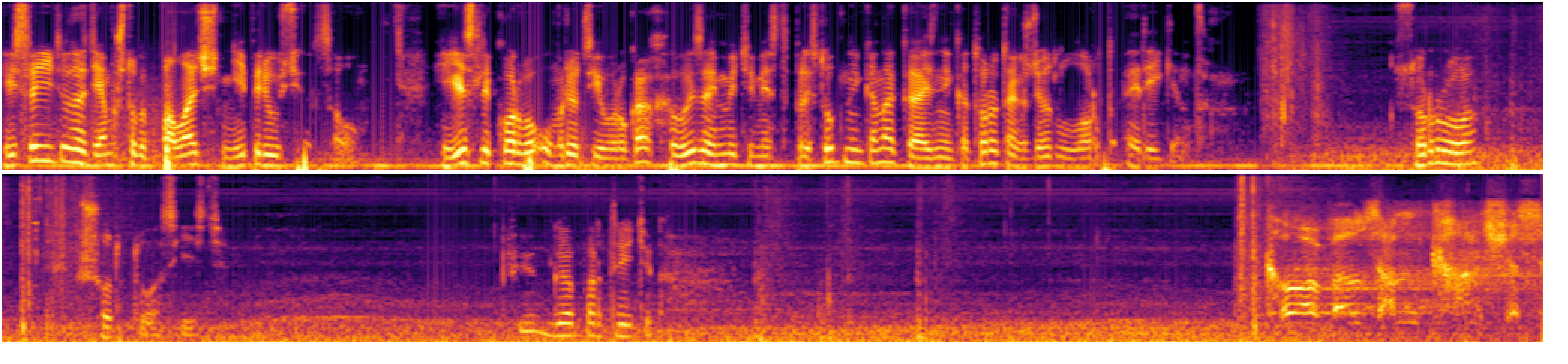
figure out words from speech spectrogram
и следите за тем, чтобы палач не переусердствовал. Если Корва умрет в его руках, вы займете место преступника на казни, который так ждет лорд-регент. Сурово. Что тут у вас есть? Фига портретик. Corvo's unconscious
